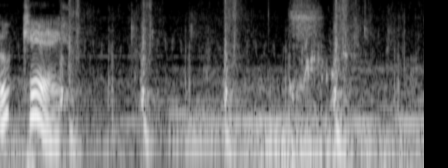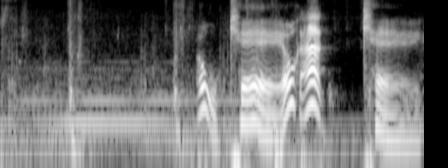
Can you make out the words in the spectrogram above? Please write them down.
Okay. Okay, oh, okay.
